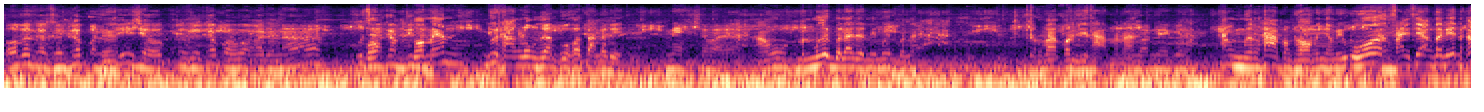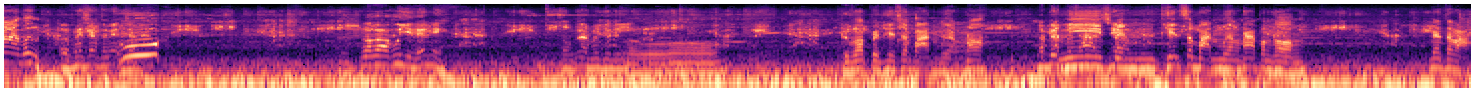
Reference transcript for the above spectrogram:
โอ้เป็นก็คือกับมันที่เฉียวก็คือกับว่าอะไรนะผู้ชายกับที่บ่แม่นอยู่ทางลงเรือนกูเขาตัดแล้วดินี่ใช่ไหมเอามันมืดไปแล้วเดือนนี้มืดไปแล้วจังว่าคนที่ถามมันนะร้านเมย์กูนะทั้งเมืองท่าปังทองนี่ยังมีโอ้ยไฟแซงตะเวนห้ามึงเออไฟแซงตะเวนโอ้เราว่ากูอยู่แล้วนี่สงการปัจจุบันโอ้ ถือว่าเป็นเทศบาลเมืองเนาะเราเป็นอันนี้เป็นเทศบาลเมืองท่าปังทอง แม่นตลาด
